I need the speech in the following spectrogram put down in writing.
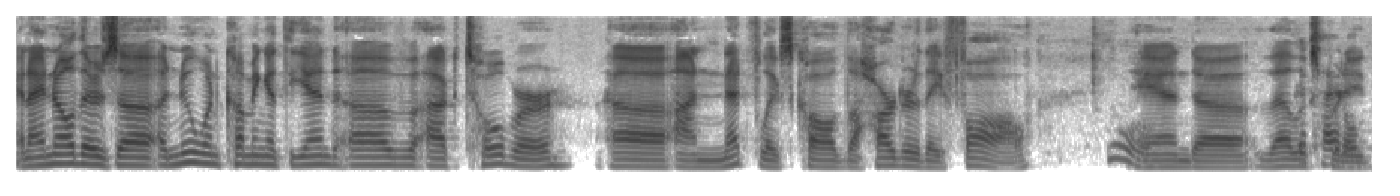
And I know there's a, a new one coming at the end of October uh, on Netflix called The Harder They Fall. Ooh. And uh, that looks title. pretty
